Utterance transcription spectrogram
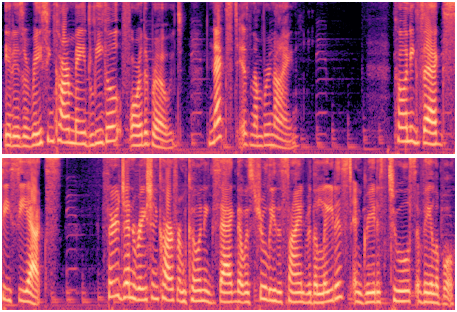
It is a racing car made legal for the road. Next is number 9. Koenigsegg CCX. Third generation car from Koenigsegg that was truly designed with the latest and greatest tools available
